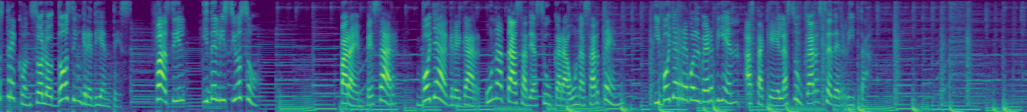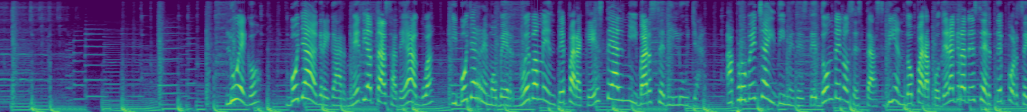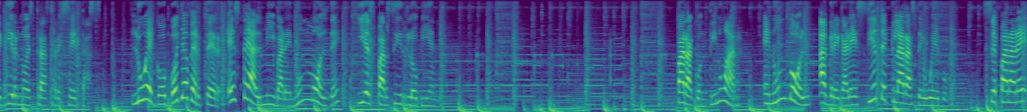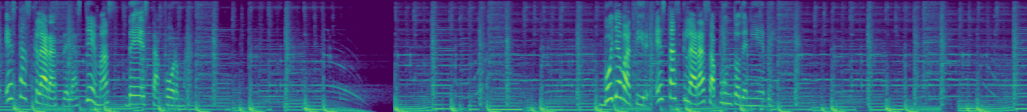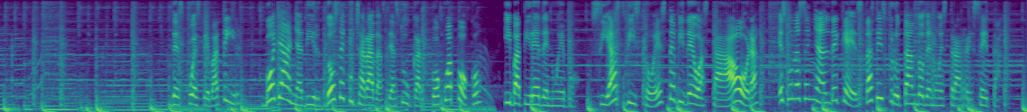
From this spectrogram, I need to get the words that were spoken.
Postre con solo dos ingredientes. Fácil y delicioso. Para empezar, voy a agregar una taza de azúcar a una sartén y voy a revolver bien hasta que el azúcar se derrita. Luego, voy a agregar media taza de agua y voy a remover nuevamente para que este almíbar se diluya. Aprovecha y dime desde dónde nos estás viendo para poder agradecerte por seguir nuestras recetas. Luego voy a verter este almíbar en un molde y esparcirlo bien. Para continuar, en un bol agregaré 7 claras de huevo. Separaré estas claras de las yemas de esta forma. Voy a batir estas claras a punto de nieve. Después de batir, voy a añadir 12 cucharadas de azúcar poco a poco y batiré de nuevo. Si has visto este video hasta ahora, es una señal de que estás disfrutando de nuestra receta.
